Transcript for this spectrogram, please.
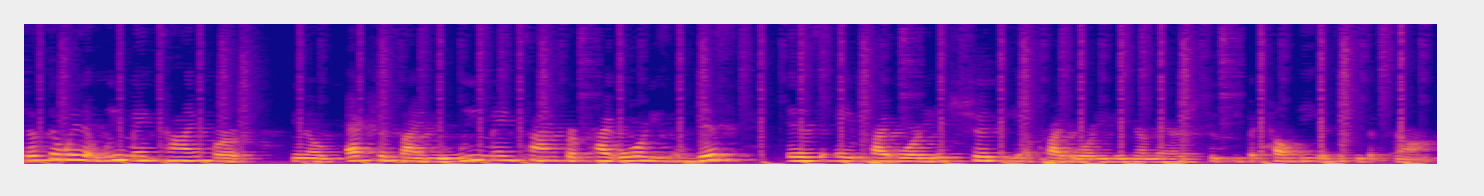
Just the way that we make time for, you know, exercising, we make time for priorities. This is a priority. It should be a priority in your marriage to keep it healthy and to keep it strong.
